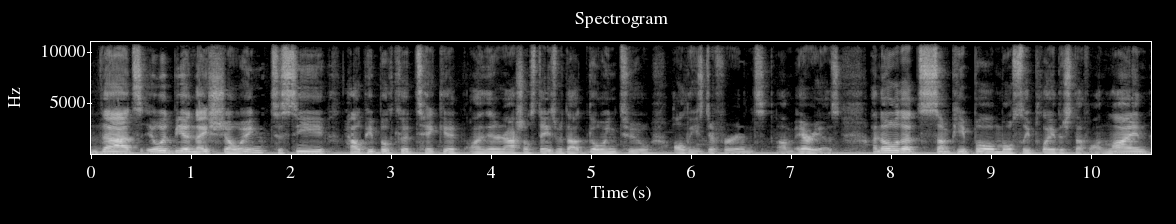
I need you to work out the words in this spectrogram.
that it would be a nice showing to see how people could take it on an international stage without going to all these different um, areas. I know that some people mostly play their stuff online,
